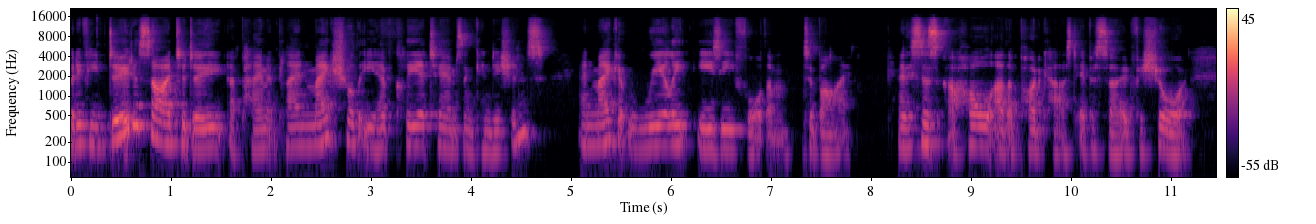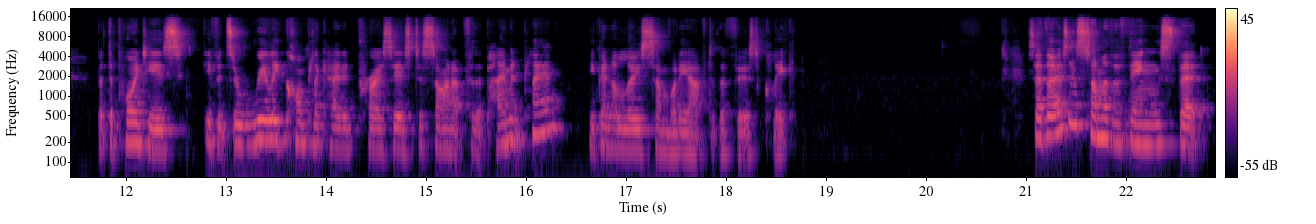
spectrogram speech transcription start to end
But if you do decide to do a payment plan, make sure that you have clear terms and conditions and make it really easy for them to buy. Now, this is a whole other podcast episode for sure. But the point is, if it's a really complicated process to sign up for the payment plan, you're going to lose somebody after the first click. So, those are some of the things that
